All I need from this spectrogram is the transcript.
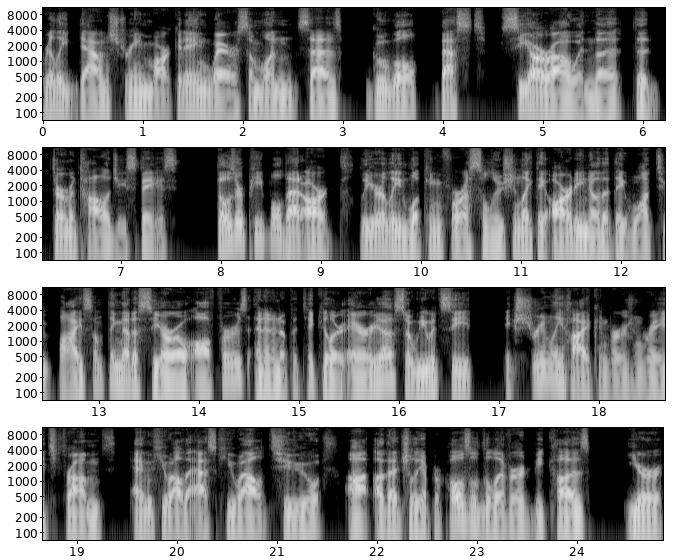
really downstream marketing where someone says Google best CRO in the, the dermatology space those are people that are clearly looking for a solution. Like they already know that they want to buy something that a CRO offers and in a particular area. So we would see extremely high conversion rates from MQL to SQL to uh, eventually a proposal delivered because you're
